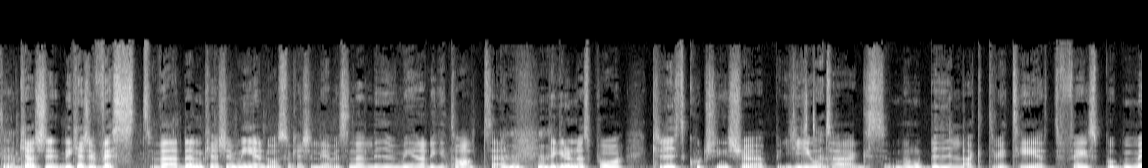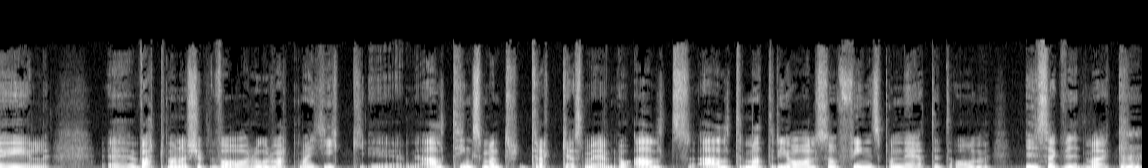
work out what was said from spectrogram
det. kanske, det är kanske västvärlden kanske mer då som kanske lever sina liv mera digitalt. Så här. Mm, Det grundas på kreditkortsinköp, geotags, mobilaktivitet, Facebook, mail, eh, vart man har köpt varor, vart man gick, eh, allting som man tr- trackas med och allt, allt material som finns på nätet om Isak Widmark Mm.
